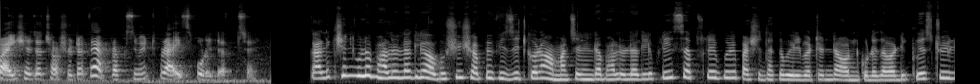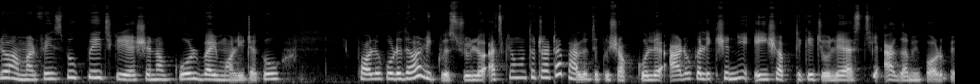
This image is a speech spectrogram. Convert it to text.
বাইশ হাজার ছশো টাকা অ্যাপ্রক্সিমেট প্রাইস পড়ে যাচ্ছে। কালেকশনগুলো ভালো লাগলে অবশ্যই শপে ভিজিট করো। আমার চ্যানেলটা ভালো লাগলে প্লিজ সাবস্ক্রাইব করে পাশে থাকা বেল বাটনটা অন করে দেওয়ার রিকোয়েস্ট রইল। আমার Facebook page creation of gold by মলিটাকেও ফলো করে দেওয়ার রিকোয়েস্ট রইল। আজকের মতো টাটা, ভালো থেকো করলে আরও কালেকশন নিয়ে এই সব থেকে চলে আসছি আগামী পর্বে।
